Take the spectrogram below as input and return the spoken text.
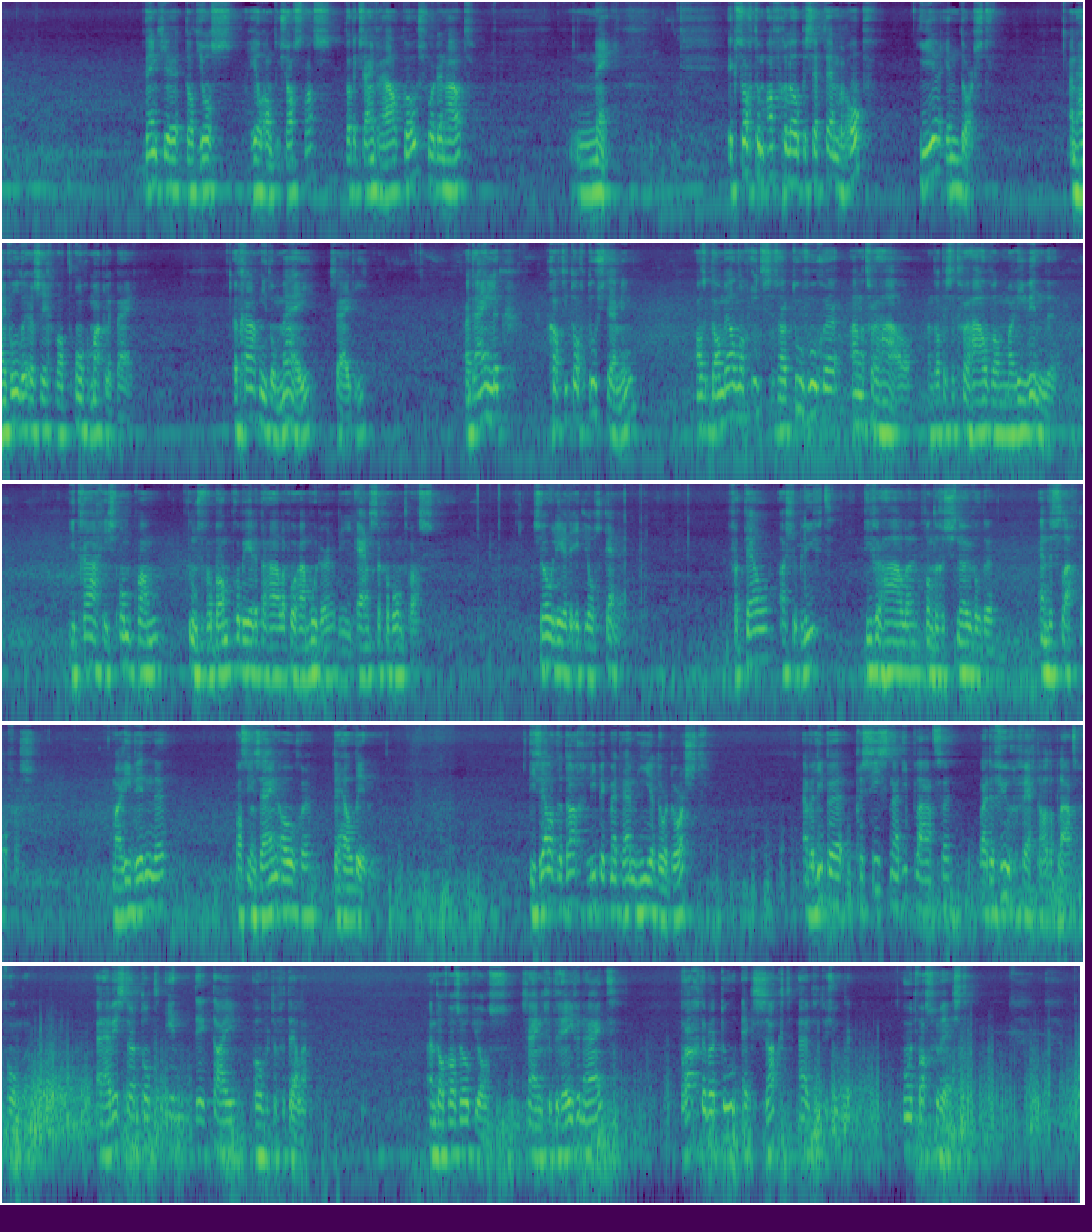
Denk je dat Jos heel enthousiast was dat ik zijn verhaal koos voor Den Hout? Nee. Ik zocht hem afgelopen september op, hier in Dorst. En hij voelde er zich wat ongemakkelijk bij. Het gaat niet om mij, zei hij. Uiteindelijk gaf hij toch toestemming als ik dan wel nog iets zou toevoegen aan het verhaal. En dat is het verhaal van Marie Winde. Die tragisch omkwam toen ze verband probeerde te halen voor haar moeder, die ernstig gewond was. Zo leerde ik Jos kennen. Vertel alsjeblieft die verhalen van de gesneuvelden en de slachtoffers. Marie Winde was in zijn ogen de heldin. Diezelfde dag liep ik met hem hier door Dorst. En we liepen precies naar die plaatsen waar de vuurgevechten hadden plaatsgevonden. En hij wist er tot in detail over te vertellen. En dat was ook Jos. Zijn gedrevenheid bracht hem ertoe exact uit te zoeken hoe het was geweest.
